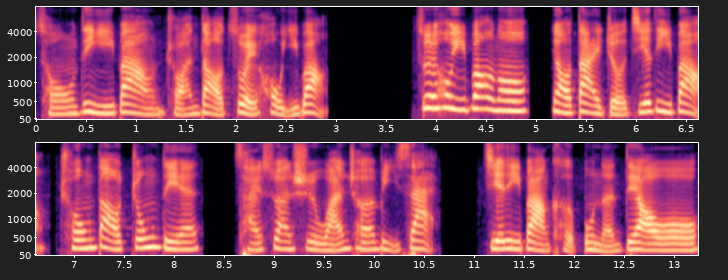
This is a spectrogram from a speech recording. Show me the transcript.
从第一棒传到最后一棒。最后一棒呢，要带着接力棒冲到终点，才算是完成比赛。接力棒可不能掉哦。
